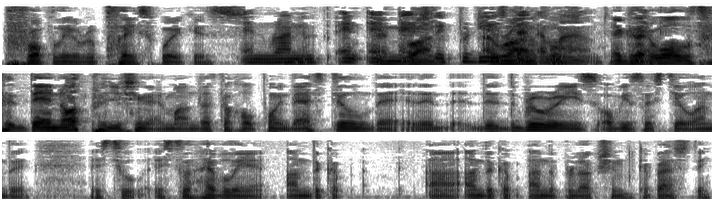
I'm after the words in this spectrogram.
properly replace workers And run and- and run- actually produce run that amount. Exactly. Yeah. Well, they're not producing that amount. That's the whole point. They're still the the, the, the brewery is obviously still under is still is still heavily under uh, under under production capacity,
